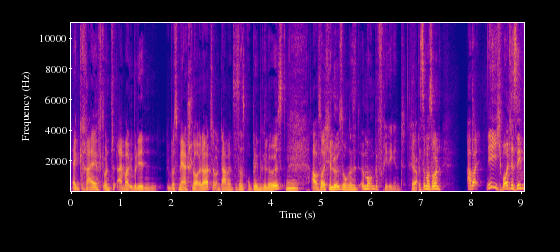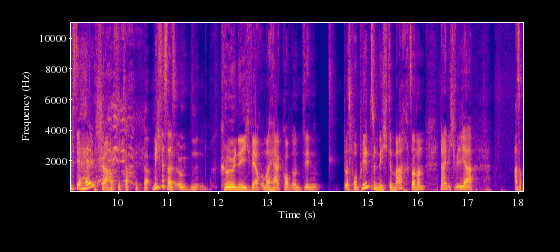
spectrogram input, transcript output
ergreift und einmal über den, übers Meer schleudert und damit ist das Problem gelöst. Mhm. Aber solche Lösungen sind immer unbefriedigend. Ja. Das ist immer so ein, aber nee, ich wollte sehen, wie es der Held schafft. ja, ja. Nicht, dass das irgendein König, wer auch immer herkommt und den das Problem zunichte macht, sondern nein, ich will ja, also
